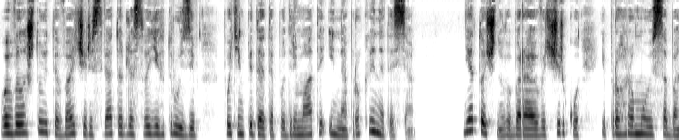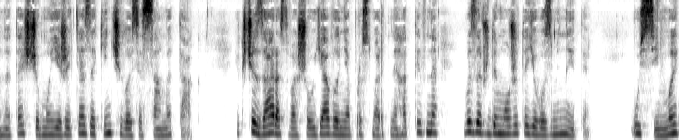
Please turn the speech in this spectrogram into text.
ви влаштуєте ввечері свято для своїх друзів, потім підете подрімати і не прокинетеся? Я точно вибираю вечірку і програмую себе на те, щоб моє життя закінчилося саме так. Якщо зараз ваше уявлення про смерть негативне, ви завжди можете його змінити. Усі ми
